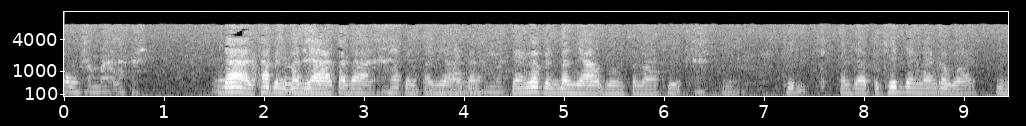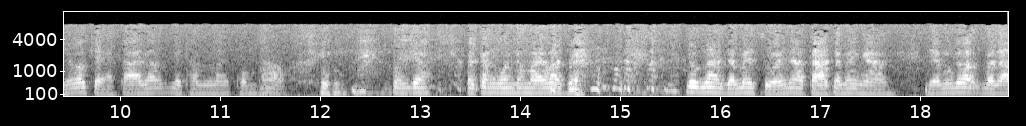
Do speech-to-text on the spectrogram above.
วงธรรมะล่ะค่ะได้ถ้าเป็นปัญญาก็ได้ ถ้าเป็นปัญญาก็ยังก็เป็นปัญญาอบรมสมาธิคิดมันจะไปคิดอย่างนั้นก็บอกเดี๋ยวก็แก่ตายแล้วจะทำอะไรผมเผามันจะไปกังวลทำไมว่าจะรูปร่างจะไม่สวยหน้าตาจะไม่งาม เดี๋ยวมันก็เวลา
